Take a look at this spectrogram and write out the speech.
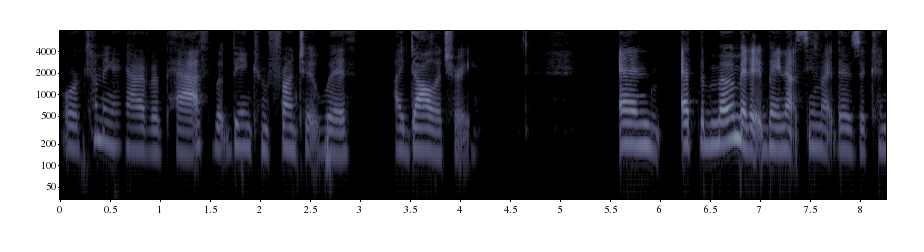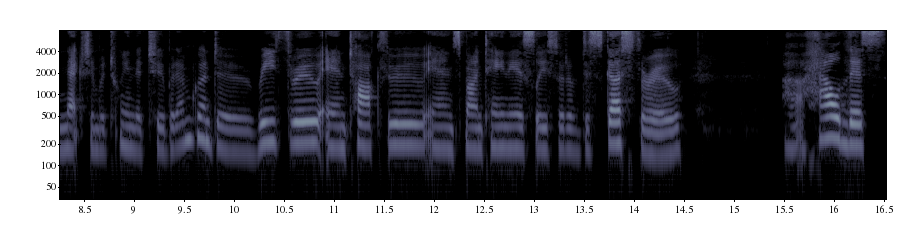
or coming out of a path, but being confronted with idolatry. And at the moment, it may not seem like there's a connection between the two, but I'm going to read through and talk through and spontaneously sort of discuss through uh, how this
